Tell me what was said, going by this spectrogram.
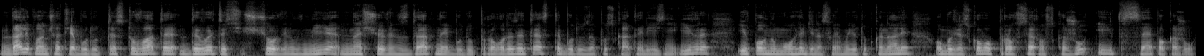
Далі планшет я буду тестувати, дивитись, що він вміє, на що він здатний, буду проводити тести, буду запускати різні ігри і в повному огляді на своєму YouTube каналі обов'язково про все розкажу і все покажу.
